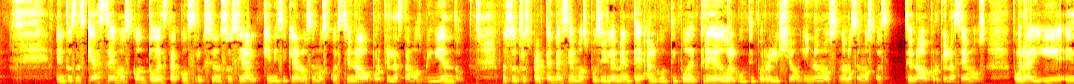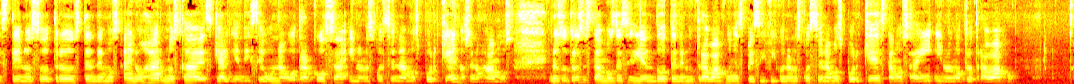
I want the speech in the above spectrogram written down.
Entonces, ¿qué hacemos con toda esta construcción social que ni siquiera nos hemos cuestionado porque la estamos viviendo? Nosotros pertenecemos posiblemente a algún tipo de credo, algún tipo de religión y no, no nos hemos cuestionado por qué lo hacemos. Por ahí este, nosotros tendemos a enojarnos cada vez que alguien dice una u otra cosa y no nos cuestionamos por qué nos enojamos. Nosotros estamos decidiendo tener un trabajo en específico y no nos cuestionamos por qué estamos ahí y no en otro trabajo.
